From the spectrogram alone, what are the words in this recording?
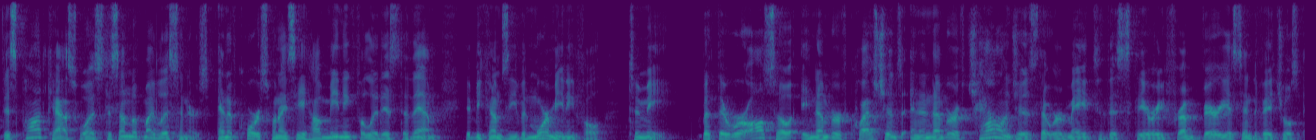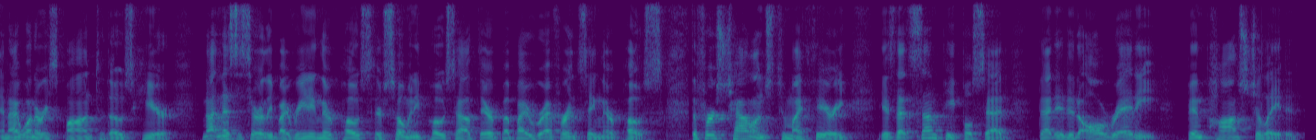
this podcast was to some of my listeners. And of course, when I see how meaningful it is to them, it becomes even more meaningful to me. But there were also a number of questions and a number of challenges that were made to this theory from various individuals, and I want to respond to those here. Not necessarily by reading their posts, there's so many posts out there, but by referencing their posts. The first challenge to my theory is that some people said that it had already been postulated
